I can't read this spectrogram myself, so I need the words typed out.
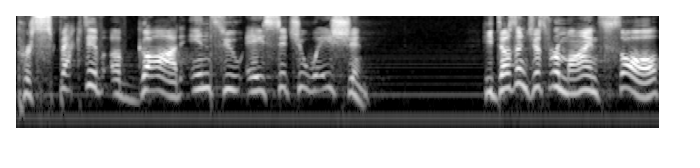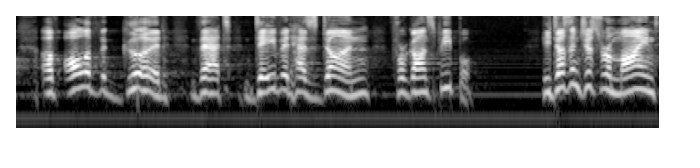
perspective of God into a situation. He doesn't just remind Saul of all of the good that David has done for God's people. He doesn't just remind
